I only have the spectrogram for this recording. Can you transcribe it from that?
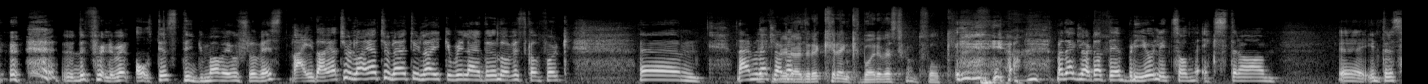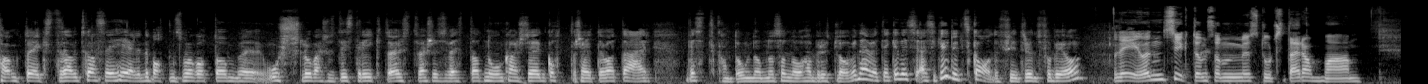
det følger vel alltid et stigma ved Oslo vest. Nei da, jeg tulla, jeg tulla, jeg tulla. Ikke bli lei dere nå, vestkantfolk. Uh, nei, men det er klart at... Dere krenkbare vestkantfolk. ja, men det er klart at det blir jo litt sånn ekstra Eh, interessant og ekstra. Du kan se hele debatten som har gått om eh, Oslo versus distrikt og øst versus vest. At noen kanskje godter seg utover at det er vestkantungdommene som nå har brutt loven. Jeg vet ikke, Det er sikkert litt skadefritt rundt forbi òg. Det er jo en sykdom som stort sett er ramma Eh,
